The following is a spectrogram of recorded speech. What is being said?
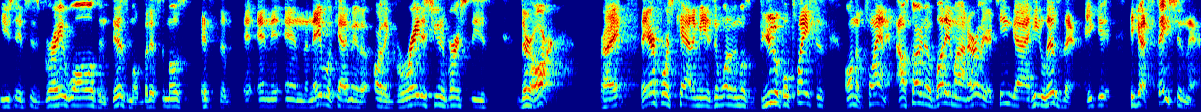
it's his gray walls and dismal, but it's the most, it's the, and the, and the Naval Academy are the, greatest universities there are, right? The Air Force Academy is in one of the most beautiful places on the planet. I was talking to a buddy of mine earlier, team guy, he lives there. He get, he got stationed there.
